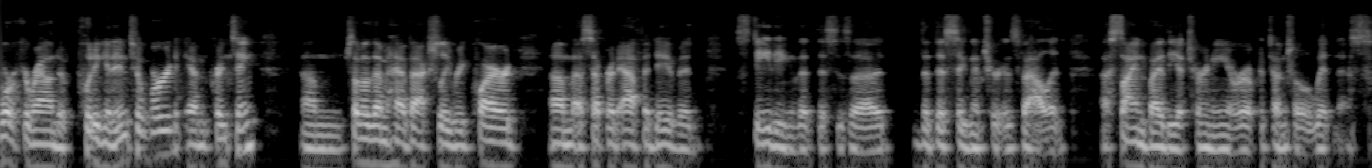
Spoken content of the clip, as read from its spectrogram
workaround of putting it into Word and printing. Um, some of them have actually required um, a separate affidavit stating that this is a that this signature is valid, signed by the attorney or a potential witness.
